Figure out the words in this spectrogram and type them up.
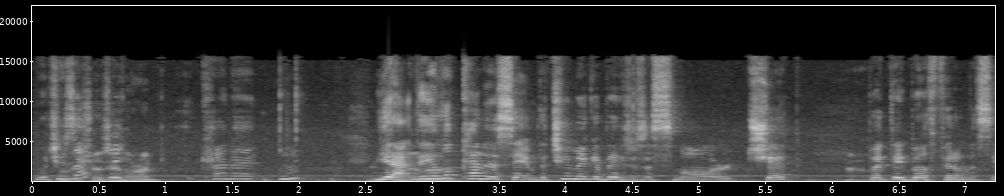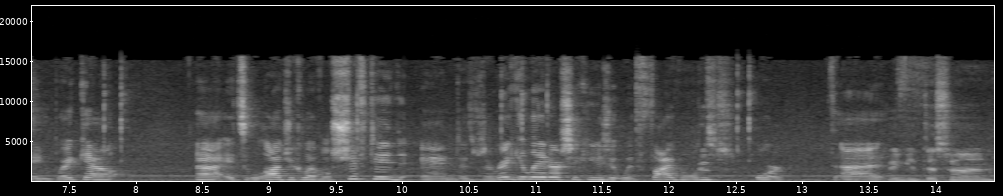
which is Want me to show the actually kind of. Hmm? Yeah, they look kind of the same. The 2 megabit is just a smaller chip, Oh. but they both fit on the same breakout. Uh, it's logic level shifted, and there's a regulator, so you can use it with 5 volts Oops. or uh, We can get this one.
